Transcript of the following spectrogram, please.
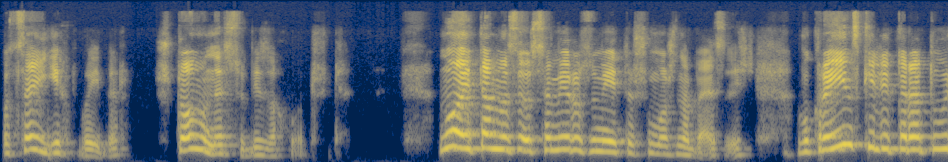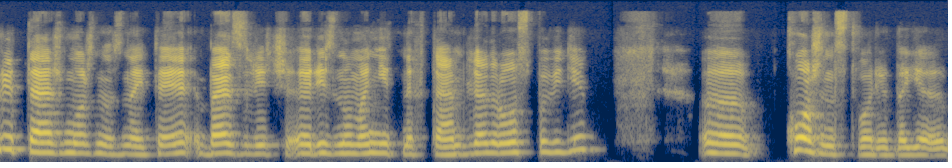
Оце їх вибір, що вони собі захочуть. Ну, і там ви самі розумієте, що можна безліч. В українській літературі теж можна знайти безліч різноманітних тем для розповіді. Е, Кожен з творів дає,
